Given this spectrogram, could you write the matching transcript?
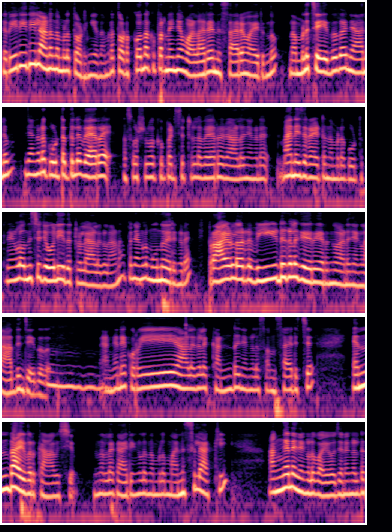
ചെറിയ രീതിയിലാണ് നമ്മൾ തുടങ്ങിയത്. നമ്മുടെ തുടക്കം എന്നൊക്കെ പറഞ്ഞു കഴിഞ്ഞാൽ വളരെ നിസ്സാരമായിരുന്നു. നമ്മൾ ചെയ്തത് ഞാനും ഞങ്ങളുടെ കൂട്ടത്തിൽ വേറെ സോഷ്യൽ വർക്ക് പഠിച്ചിട്ടുള്ള വേറെ ഒരാൾ ഞങ്ങളുടെ മാനേജറായിട്ട് നമ്മുടെ കൂട്ടത്തിൽ ഞങ്ങൾ ഒന്നിച്ച് ജോലി ചെയ്തിട്ടുള്ള ആളുകളാണ്. അപ്പം ഞങ്ങൾ മൂന്നുപേരും കൂടെ പ്രായമുള്ളവരുടെ വീടുകൾ കയറി ഇറങ്ങുകയാണ് ഞങ്ങൾ ആദ്യം ചെയ്തത്. അങ്ങനെ കുറേ ആളുകളെ കണ്ട് ഞങ്ങൾ സംസാരിച്ച് എന്താ ഇവർക്ക് ആവശ്യം എന്നുള്ള കാര്യങ്ങൾ നമ്മൾ മനസ്സിലാക്കി അങ്ങനെ ഞങ്ങൾ വയോജനങ്ങളുടെ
